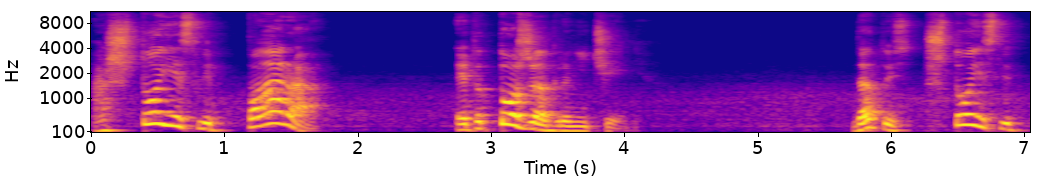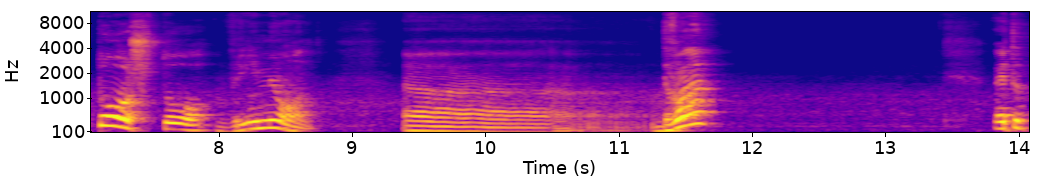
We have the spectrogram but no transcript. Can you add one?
а что если пара это тоже ограничение? Да, то есть, что если то, что времен э, два, это,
